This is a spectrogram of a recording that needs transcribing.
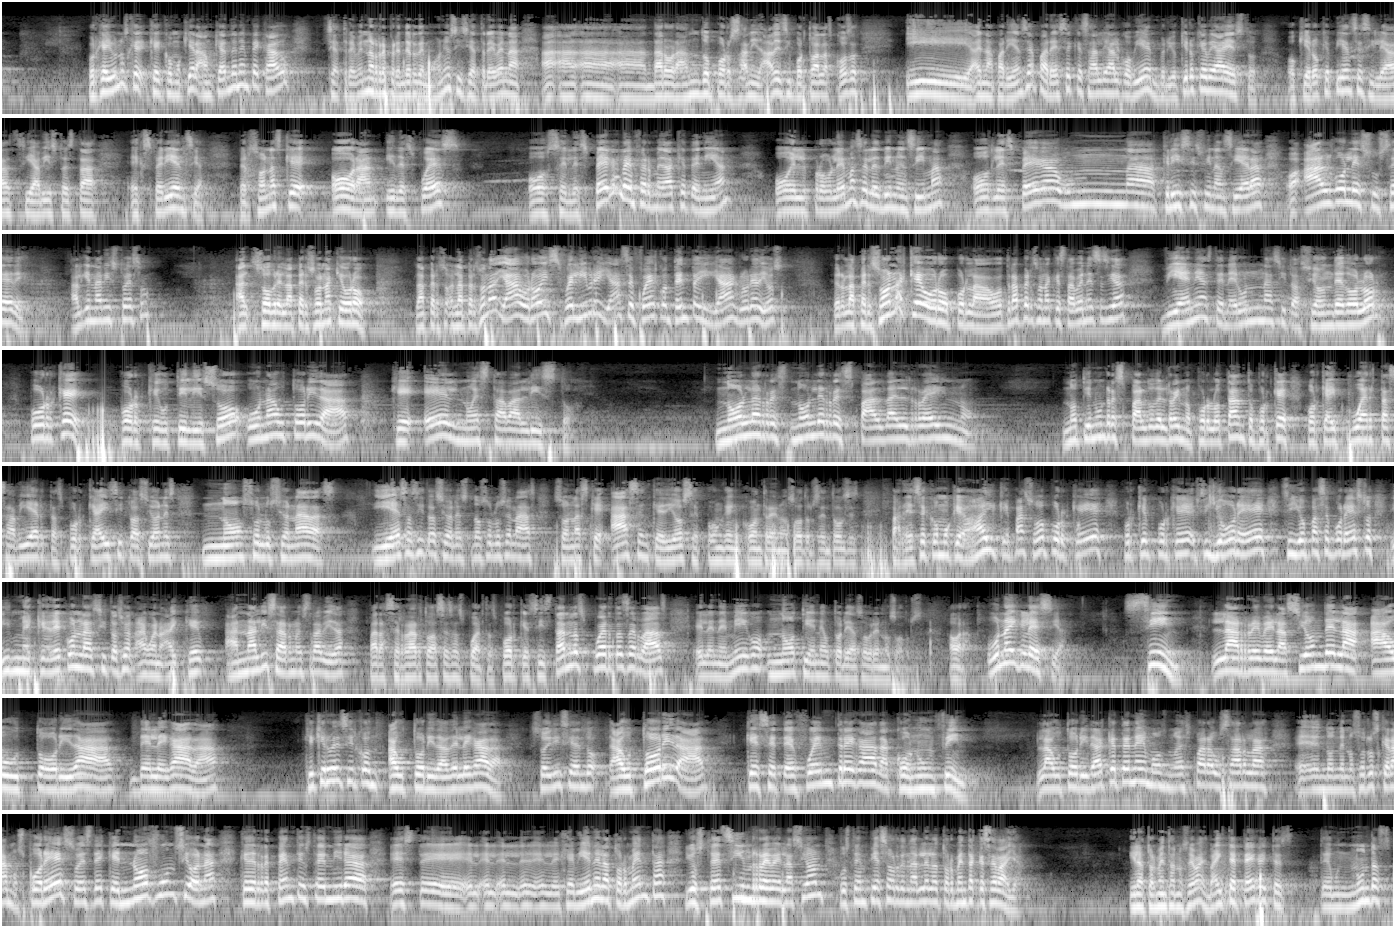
Porque hay unos que, como quiera, aunque anden en pecado, se atreven a reprender demonios y se atreven a, andar orando por sanidades y por todas las cosas. Y en apariencia parece que sale algo bien, pero yo quiero que vea esto, o quiero que piense si, le ha, si ha visto esta experiencia. Personas que oran y después o se les pega la enfermedad que tenían, o el problema se les vino encima, o les pega una crisis financiera, o algo les sucede. ¿Alguien ha visto eso? sobre la persona que oró. La, la persona ya oró y fue libre, ya se fue contenta y ya, gloria a Dios. Pero la persona que oró por la otra persona que estaba en necesidad viene a tener una situación de dolor. ¿Por qué? Porque utilizó una autoridad que él no estaba listo no, no le respalda el reino. No tiene un respaldo del reino. Por lo tanto, ¿por qué? Porque hay puertas abiertas, porque hay situaciones no solucionadas. Y esas situaciones no solucionadas son las que hacen que Dios se ponga en contra de nosotros. Entonces, parece como que, ay, ¿qué pasó? ¿Por qué? ¿Por qué? ¿Por qué? Si yo oré, si yo pasé por esto y me quedé con la situación. Ah, bueno, hay que analizar nuestra vida para cerrar todas esas puertas. Porque si están las puertas cerradas, el enemigo no tiene autoridad sobre nosotros. Ahora, una iglesia sin la revelación de la autoridad delegada, ¿qué quiero decir con autoridad delegada? Estoy diciendo autoridad que se te fue entregada con un fin. La autoridad que tenemos no es para usarla eh, en donde nosotros queramos. Por eso es de que no funciona que de repente usted mira este, el, que viene la tormenta y usted sin revelación, usted empieza a ordenarle a la tormenta que se vaya. Y la tormenta no se va, va y te pega y te, te inundas.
